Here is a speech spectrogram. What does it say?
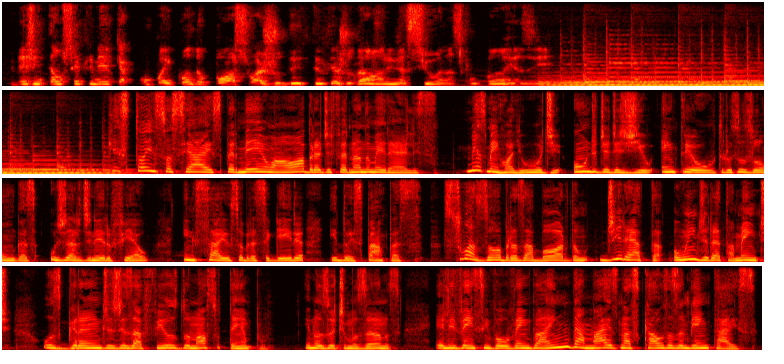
Desde então sempre meio que acompanhei. Quando eu posso, ajudei, tentei ajudar a Marina Silva nas campanhas. E... Questões sociais permeiam a obra de Fernando Meirelles. Mesmo em Hollywood, onde dirigiu, entre outros, os longas O Jardineiro Fiel, Ensaio sobre a Cegueira e Dois Papas, suas obras abordam, direta ou indiretamente, os grandes desafios do nosso tempo. E nos últimos anos, ele vem se envolvendo ainda mais nas causas ambientais,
